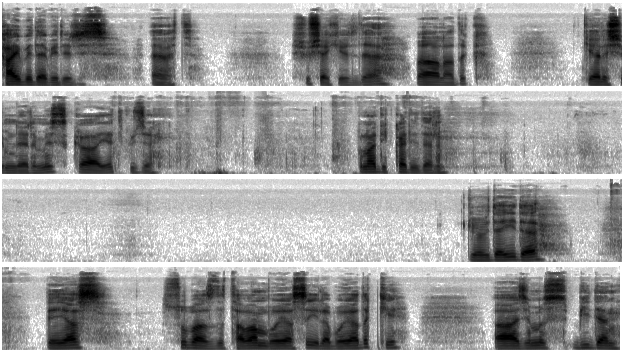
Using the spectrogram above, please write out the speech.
kaybedebiliriz. Evet. Şu şekilde bağladık. Gelişimlerimiz gayet güzel. Buna dikkat edelim. Gövdeyi de beyaz su bazlı tavan boyası ile boyadık ki ağacımız birden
